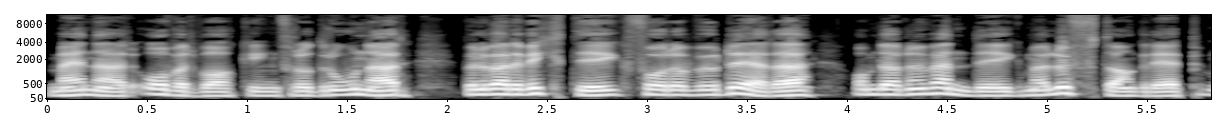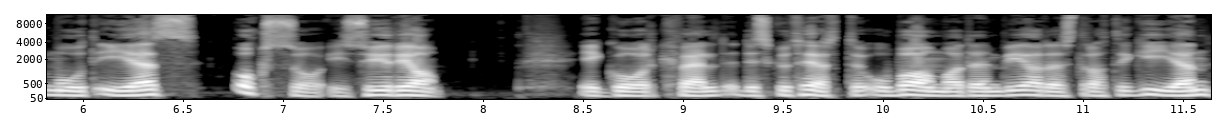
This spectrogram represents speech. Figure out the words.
mener overvåking fra droner vil være viktig for å vurdere om det er nødvendig med luftangrep mot IS, også i Syria. I går kveld diskuterte Obama den videre strategien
